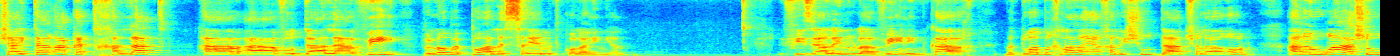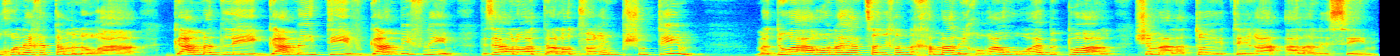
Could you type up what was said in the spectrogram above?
שהייתה רק התחלת העבודה להביא ולא בפועל לסיים את כל העניין. לפי זה עלינו להבין, אם כך, מדוע בכלל היה חלישות דעת של אהרון? הרי הוא ראה שהוא חונך את המנורה, גם מדליק, גם מיטיב, גם בפנים, וזה הלוא, הלוא דברים פשוטים. מדוע אהרון היה צריך לנחמה? לכאורה הוא רואה בפועל שמעלתו יתרה על הנשיאים.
